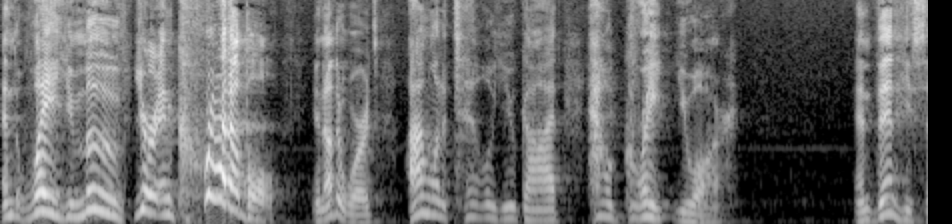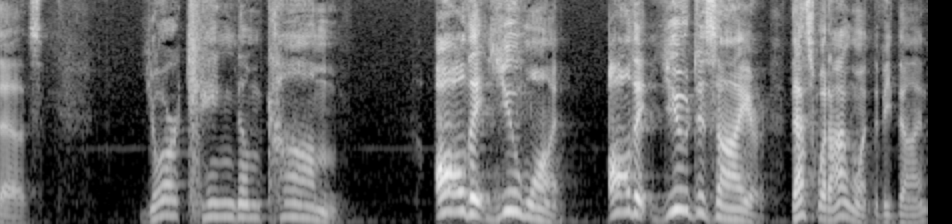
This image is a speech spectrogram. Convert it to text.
and the way you move. You're incredible. In other words, I want to tell you, God, how great you are. And then he says, Your kingdom come. All that you want, all that you desire, that's what I want to be done.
